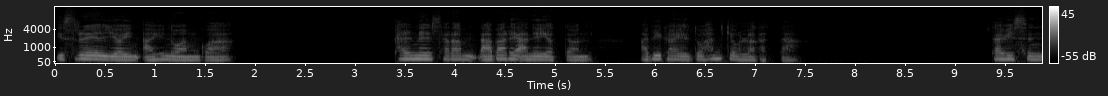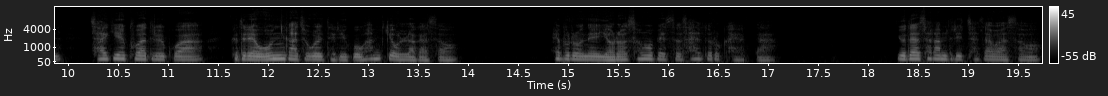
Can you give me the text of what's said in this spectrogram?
이스라엘 여인 아히노암과 갈멜 사람 나발의 아내였던 아비가일도 함께 올라갔다. 다윗은 자기의 부하들과 그들의 온 가족을 데리고 함께 올라가서 헤브론의 여러 성읍에서 살도록 하였다. 유다 사람들이 찾아와서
